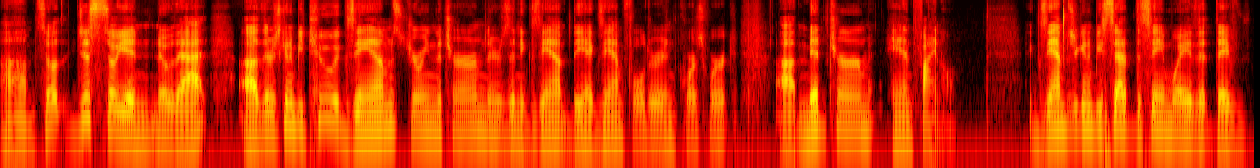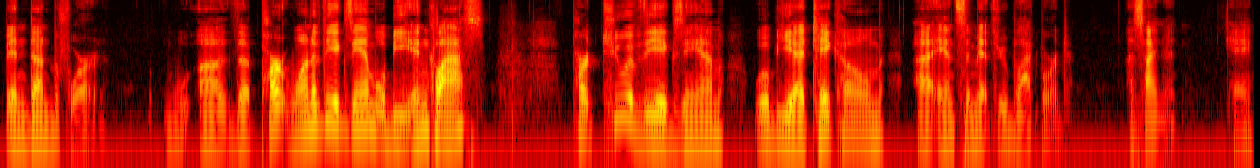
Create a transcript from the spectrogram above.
Um, so just so you know that, uh, there's going to be two exams during the term. There's an exam, the exam folder in coursework, uh, midterm and final. Exams are going to be set up the same way that they've been done before. Uh, the part one of the exam will be in class. Part two of the exam will be a take home uh, and submit through Blackboard assignment. Okay.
